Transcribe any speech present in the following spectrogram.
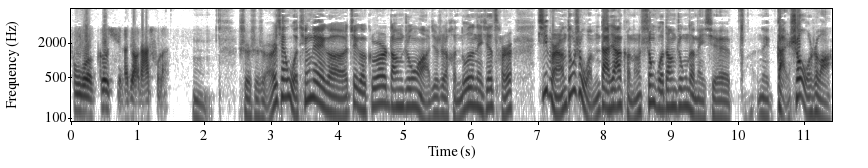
通过歌曲来表达出来。嗯，是是是，而且我听这个这个歌当中啊，就是很多的那些词儿，基本上都是我们大家可能生活当中的那些那感受，是吧？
